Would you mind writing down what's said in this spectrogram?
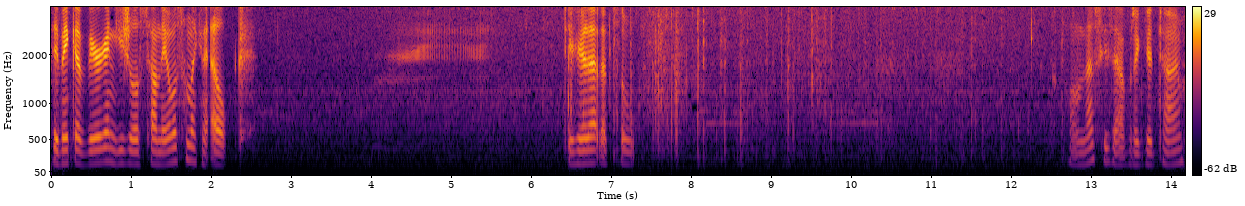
They make a very unusual sound. They almost sound like an elk. Do you hear that? That's the Well, he's having a good time.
